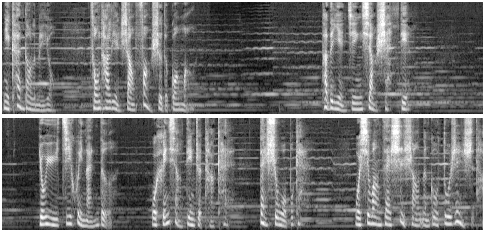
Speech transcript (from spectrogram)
你看到了没有？从他脸上放射的光芒，他的眼睛像闪电。由于机会难得，我很想盯着他看，但是我不敢。我希望在世上能够多认识他，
